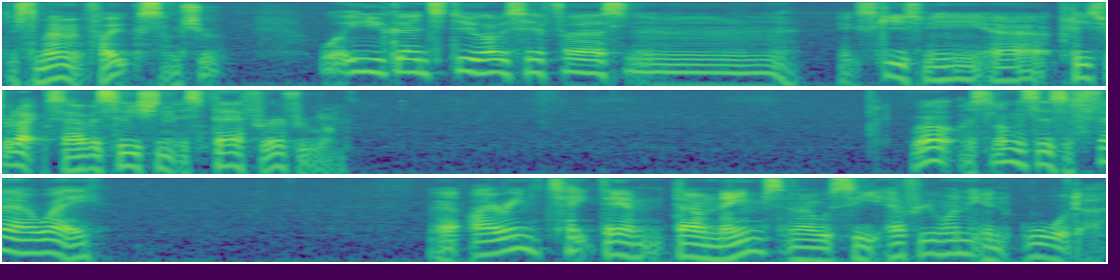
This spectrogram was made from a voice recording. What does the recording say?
Just a moment, folks. I'm sure. What are you going to do? I was here first. Uh, excuse me. Uh, please relax. I have a solution that's fair for everyone. Well, as long as there's a fair way. Uh, Irene, take down, down names and I will see everyone in order.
